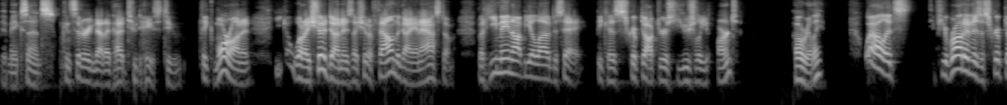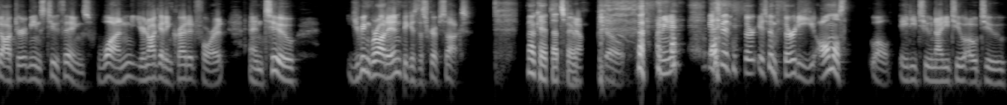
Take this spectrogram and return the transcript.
it makes sense. considering that i've had two days to think more on it what i should have done is i should have found the guy and asked him but he may not be allowed to say because script doctors usually aren't Oh, really? Well, it's if you're brought in as a script doctor, it means two things. One, you're not getting credit for it, and two, you're being brought in because the script sucks. Okay, that's fair. Yeah. So, I mean, it, it's been thir- it's been 30, almost well, 82, 92, 02.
